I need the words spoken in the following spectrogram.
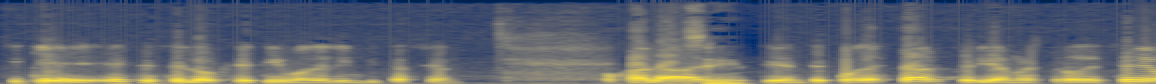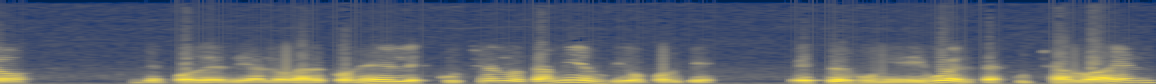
Así que ese es el objetivo de la invitación. Ojalá Sí. el presidente pueda estar, sería nuestro deseo de poder dialogar con él, escucharlo también, digo, porque esto es un ida y vuelta, escucharlo a él,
